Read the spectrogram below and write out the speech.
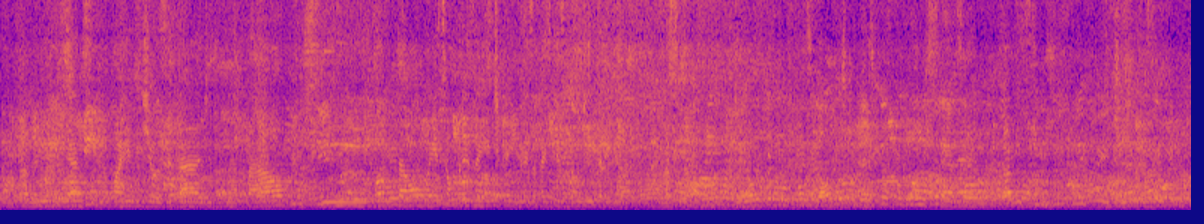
com a família, com a religiosidade do Natal. E, então esse é um presente que a empresa faz questão de entregar para São Paulo. De nome que não faz logo, acho que desde que todo mundo conhece. né? Já decidi o efeito, né? Essa equipe que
